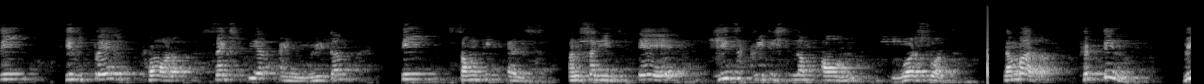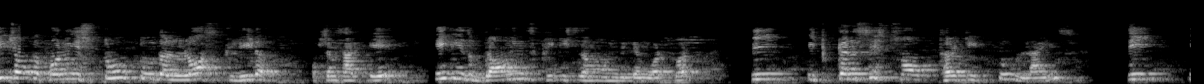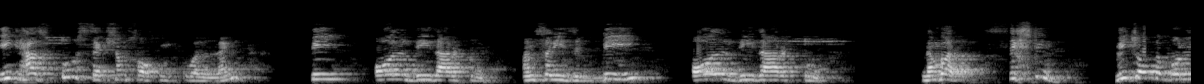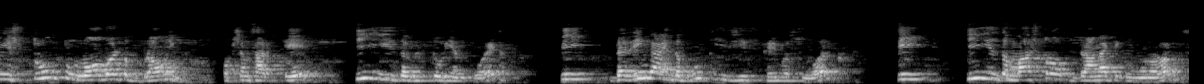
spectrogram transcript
C. His praise for Shakespeare and Milton, D. Something else. Answer is A. His criticism on Wordsworth. Number 15. Which of the following is true to the lost leader? Options are A. It is Browning's criticism on William Wordsworth. B. It consists of 32 lines. C. It has two sections of equal length. B. All these are true. Answer is D. All these are true. Number 16. Which of the following is true to Robert Browning? Options are A. He is the Victorian poet. B. The Ring and the Book is his famous work. C. He is the master of dramatic monologues.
